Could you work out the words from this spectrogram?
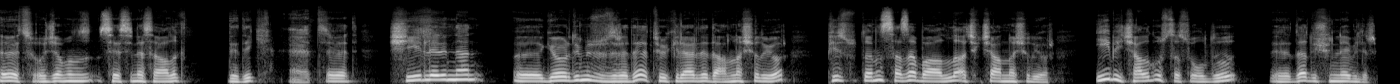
Evet hocamın sesine sağlık dedik. Evet. Evet şiirlerinden e, gördüğümüz üzere de türkülerde de anlaşılıyor. Pir Sultan'ın saza bağlılığı açıkça anlaşılıyor. İyi bir çalgı ustası olduğu e, da düşünülebilir.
